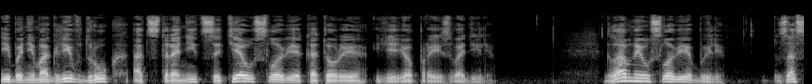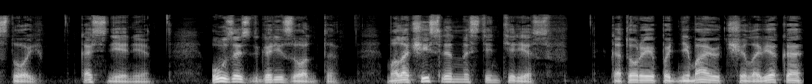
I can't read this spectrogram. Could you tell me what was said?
ибо не могли вдруг отстраниться те условия, которые ее производили. Главные условия были — застой, коснение, узость горизонта, малочисленность интересов, которые поднимают человека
